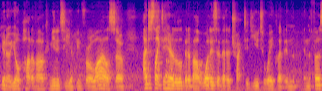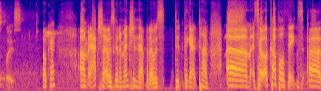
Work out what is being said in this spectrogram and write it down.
you know you're part of our community. You've been for a while, so I'd just like to hear a little bit about what is it that attracted you to Wakelet in the, in the first place? Okay. Um, actually, I was going to mention that, but I was didn't think I had time. Um, so a couple of things. Uh,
